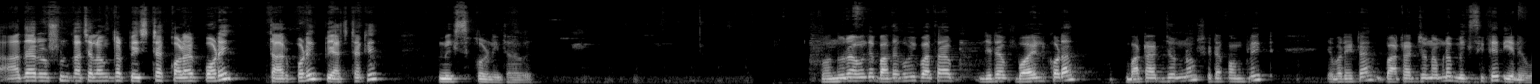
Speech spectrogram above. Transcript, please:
আদা, রসুন, কাঁচা লঙ্কার পেস্টটা করার পরে তারপরে পেঁয়াজটাকে মিক্স করে নিতে হবে। বন্ধুরা, আমাদের বাঁধাকপি পাতা যেটা বয়েল করা বাটার জন্য সেটা কমপ্লিট এবার এটা বাটার জন্য আমরা মিক্সিতে দিয়ে নেব।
